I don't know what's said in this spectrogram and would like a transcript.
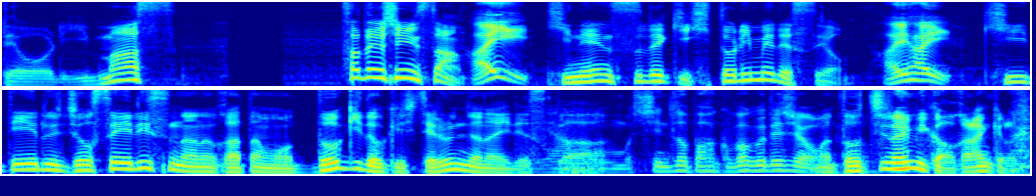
ております。さて吉光さん。はい。記念すべき一人目ですよ。はいはい。い聞いている女性リスナーの方もドキドキしてるんじゃないですやかもう心臓バクバクでしょまあ、どっちの意味かわからんけど。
